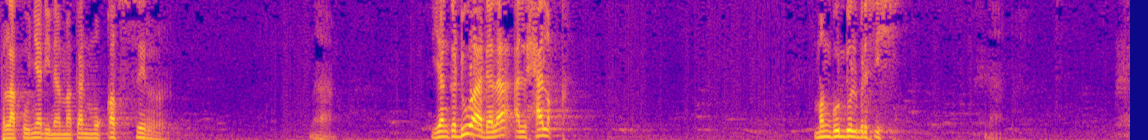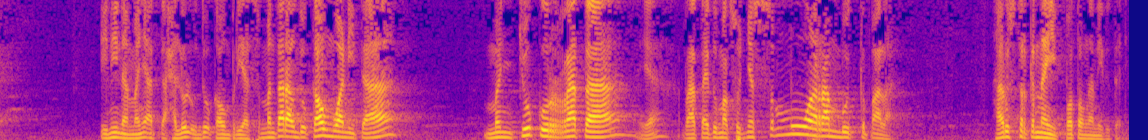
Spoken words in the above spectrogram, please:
pelakunya dinamakan muqassir. Nah, yang kedua adalah al-halq menggundul bersih. Nah. Ini namanya at-tahallul untuk kaum pria. Sementara untuk kaum wanita mencukur rata, ya, rata itu maksudnya semua rambut kepala harus terkenai potongan itu tadi.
